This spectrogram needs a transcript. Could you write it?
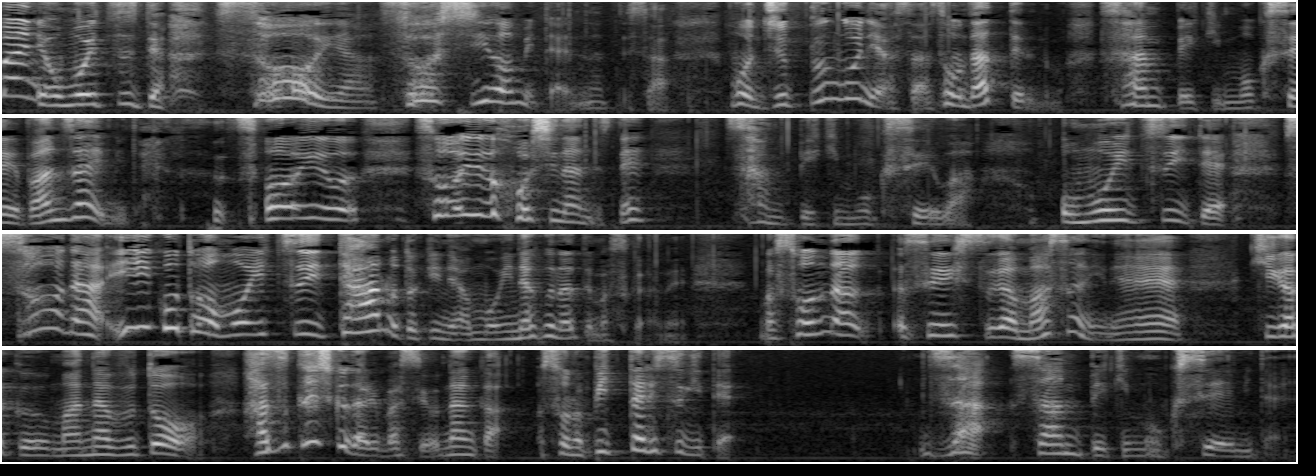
前に思いついて、そうやん、そうしようみたいになってさ、もう10分後にはさ、そうなってるのも、三匹木星万歳みたいな、そういう、そういう星なんですね。三匹木星は。思いついて、そうだ、いいこと思いついたの時にはもういなくなってますからね。まあ、そんな性質がまさにね、気学学ぶと恥ずかしくなりますよ。なんか、そのぴったりすぎて。ザ三匹木星みたいな。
